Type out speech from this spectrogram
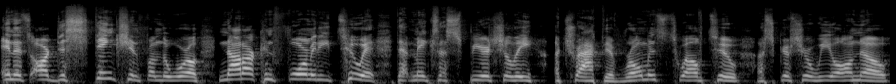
And it's our distinction from the world, not our conformity to it, that makes us spiritually attractive. Romans 12, 2, a scripture we all know.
